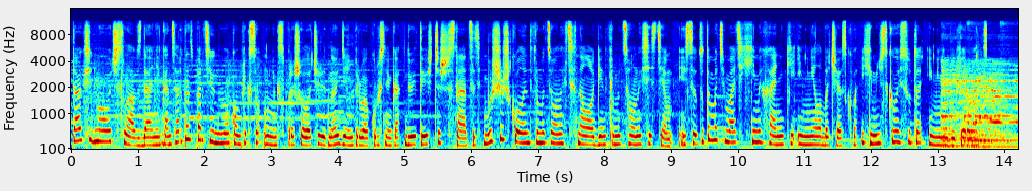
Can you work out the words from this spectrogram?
Так, 7 числа в здании концертно-спортивного комплекса «Уникс» прошел очередной День первокурсника 2016. Высшая школа информационных технологий и информационных систем, Института математики и механики имени Лобачевского и химического института имени Бутлерова.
